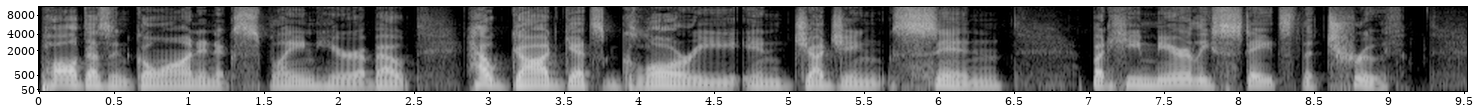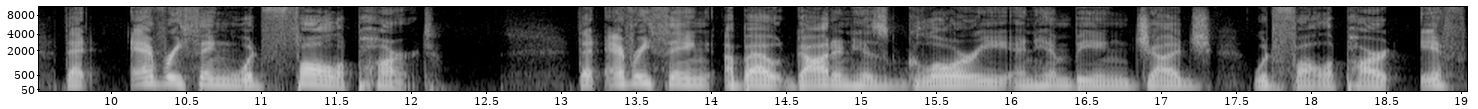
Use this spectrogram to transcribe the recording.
Paul doesn't go on and explain here about how God gets glory in judging sin, but he merely states the truth everything would fall apart. That everything about God and his glory and him being judge would fall apart if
